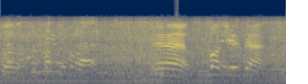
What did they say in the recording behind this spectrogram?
fuck is that? yeah, what the fuck is that?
